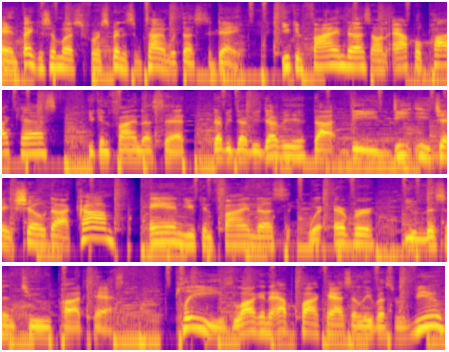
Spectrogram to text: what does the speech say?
And thank you so much for spending some time with us today. You can find us on Apple Podcasts. You can find us at www.thedejshow.com. And you can find us wherever you listen to podcasts. Please log into Apple Podcasts and leave us a review,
